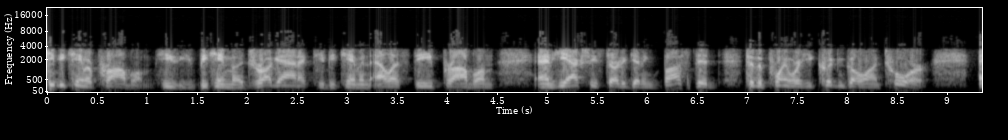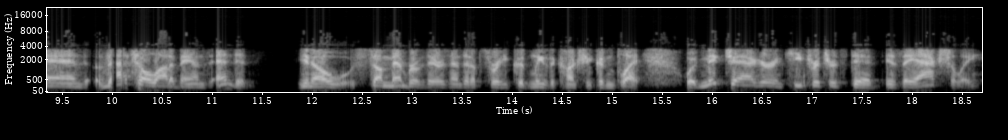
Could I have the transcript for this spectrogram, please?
he became a problem. He became a drug addict. He became an LSD problem, and he actually started getting busted to the point where he couldn't go on tour. And that's how a lot of bands ended. You know, some member of theirs ended up where he couldn't leave the country, couldn't play. What Mick Jagger and Keith Richards did is they actually,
